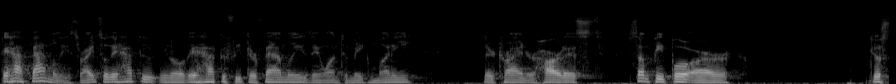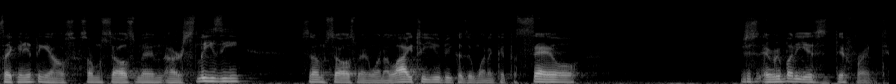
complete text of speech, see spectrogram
they have families, right? So they have to, you know, they have to feed their families. They want to make money. They're trying their hardest. Some people are just like anything else. Some salesmen are sleazy. Some salesmen want to lie to you because they want to get the sale. Just everybody is different,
